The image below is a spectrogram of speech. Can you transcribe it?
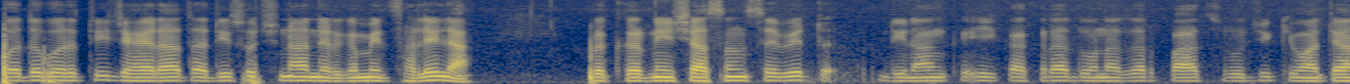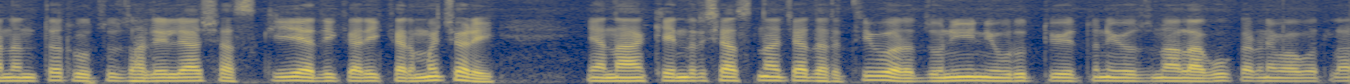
पदभरती जाहिरात अधिसूचना निर्गमित झालेल्या प्रकरणी शासनसेवेत दिनांक एक अकरा दोन हजार पाच रोजी किंवा त्यानंतर रुजू झालेल्या शासकीय अधिकारी कर्मचारी यांना केंद्र शासनाच्या धर्तीवर जुनी निवृत्तीवेतन योजना लागू करण्याबाबतला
